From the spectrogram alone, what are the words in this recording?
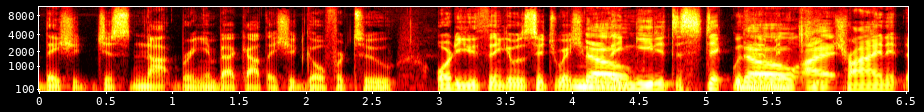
they should just not bring him back out? They should go for two, or do you think it was a situation where they needed to stick with him and keep I- trying it,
